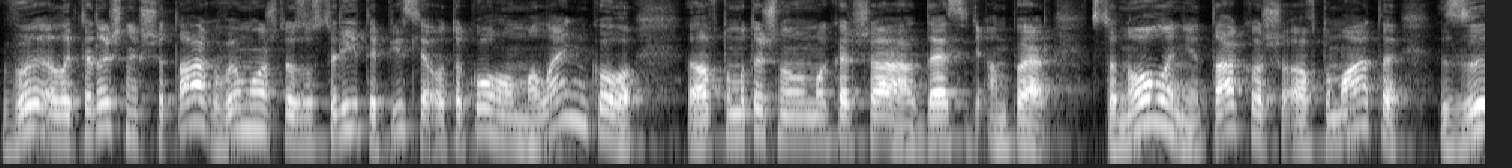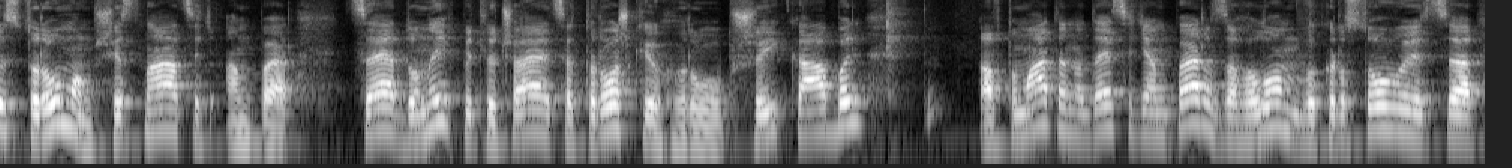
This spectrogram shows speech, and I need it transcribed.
В електричних щитах ви можете зустріти після отакого маленького автоматичного вимикача 10 А встановлені також автомати з струмом 16 А. Це до них підключається трошки грубший кабель. Автомати на 10 А загалом використовуються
